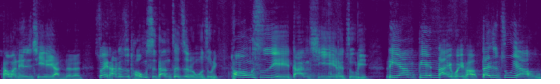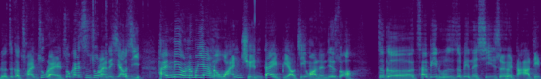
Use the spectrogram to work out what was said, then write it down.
他完全是企业养的人，所以他就是同时当政治人物助理，同时也当企业的助理，两边来回跑。但是朱雅虎的这个传出来、周刊释出来的消息，还没有那么样的完全代表金华人，就是说哦，这个蔡壁如是这边的薪水会打点。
